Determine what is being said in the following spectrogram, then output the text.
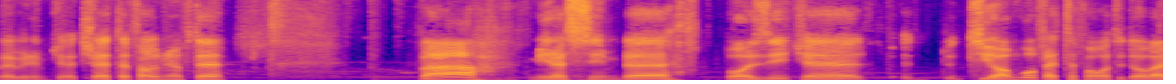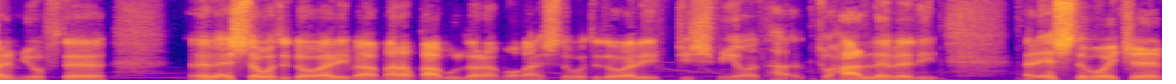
ببینیم که چه اتفاقی میفته و می‌رسیم به بازی که تیام گفت اتفاقات داوری میفته اشتباهات داوری و منم قبول دارم واقعا اشتباهات داوری پیش میاد تو هر لولی. ولی اشتباهی که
